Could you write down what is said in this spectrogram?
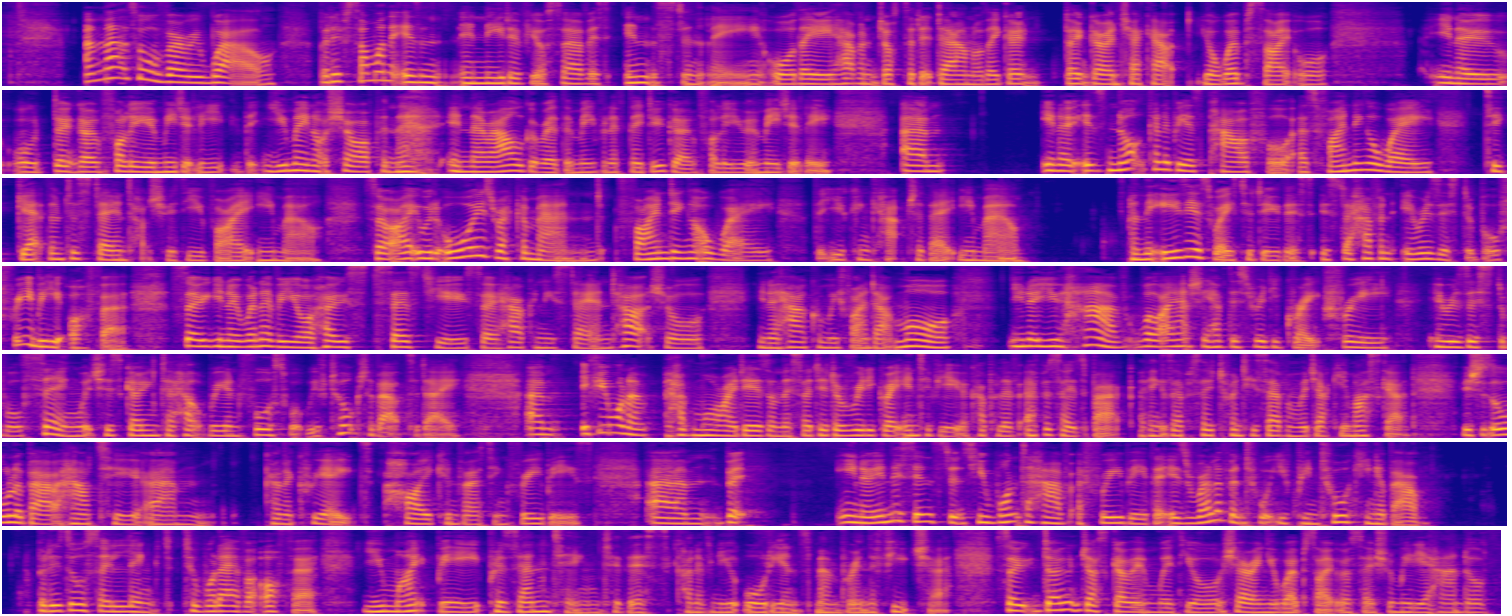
And that's all very well. But if someone isn't in need of your service instantly, or they haven't jotted it down, or they don't, don't go and check out your website, or you know, or don't go and follow you immediately, you may not show up in their in their algorithm, even if they do go and follow you immediately. Um, you know, it's not going to be as powerful as finding a way to get them to stay in touch with you via email. So I would always recommend finding a way that you can capture their email. And the easiest way to do this is to have an irresistible freebie offer. So, you know, whenever your host says to you, So, how can you stay in touch? Or, you know, how can we find out more? You know, you have, well, I actually have this really great free, irresistible thing, which is going to help reinforce what we've talked about today. Um, if you want to have more ideas on this, I did a really great interview a couple of episodes back. I think it's episode 27 with Jackie Muscat, which is all about how to um, kind of create high converting freebies. Um, but you know, in this instance, you want to have a freebie that is relevant to what you've been talking about but is also linked to whatever offer you might be presenting to this kind of new audience member in the future. So don't just go in with your sharing your website or social media handle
